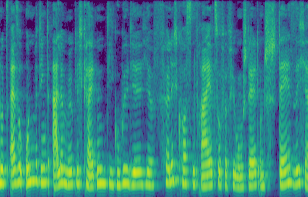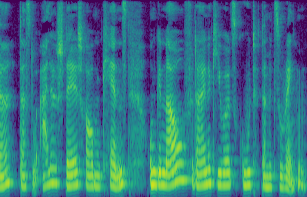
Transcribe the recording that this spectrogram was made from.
Nutz also unbedingt alle Möglichkeiten, die Google dir hier völlig kostenfrei zur Verfügung stellt und stell sicher, dass du alle Stellschrauben kennst, um genau für deine Keywords gut damit zu ranken.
